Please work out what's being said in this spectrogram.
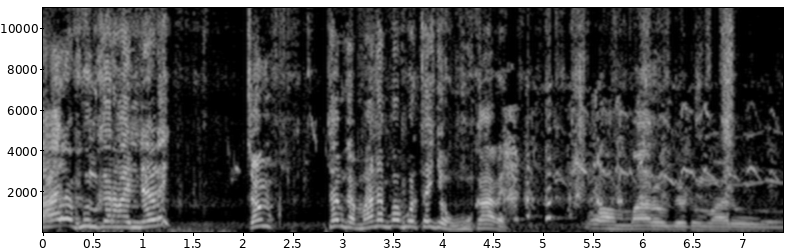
તારે ફૂલ કરવાની ડેડી? ચમ? ચમ કે મને બપોર થઈ ગયો હું કાવે? ઓહ મારું બેટું મારું.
